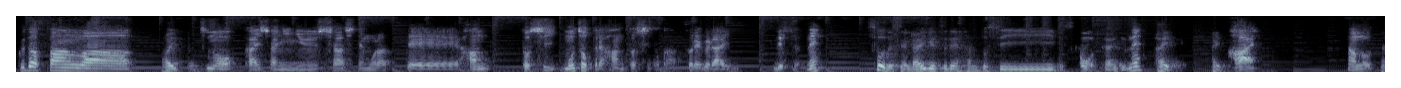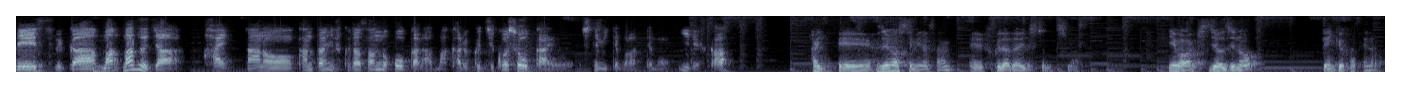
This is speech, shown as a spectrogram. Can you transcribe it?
福田さんは、はい、うちの会社に入社してもらって、半年、もうちょっとで半年とか、それぐらいですよね。そうですね。来月で半年ですか。そうですね。はい。はい。はい。なのですが、ま、まずじゃあ、はい。あの、簡単に福田さんの方から、まあ、軽く自己紹介をしてみてもらってもいいですか？はい。えー、はじめまして皆さん、えー、福田大地と申します。今は吉祥寺の勉強カフェの、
